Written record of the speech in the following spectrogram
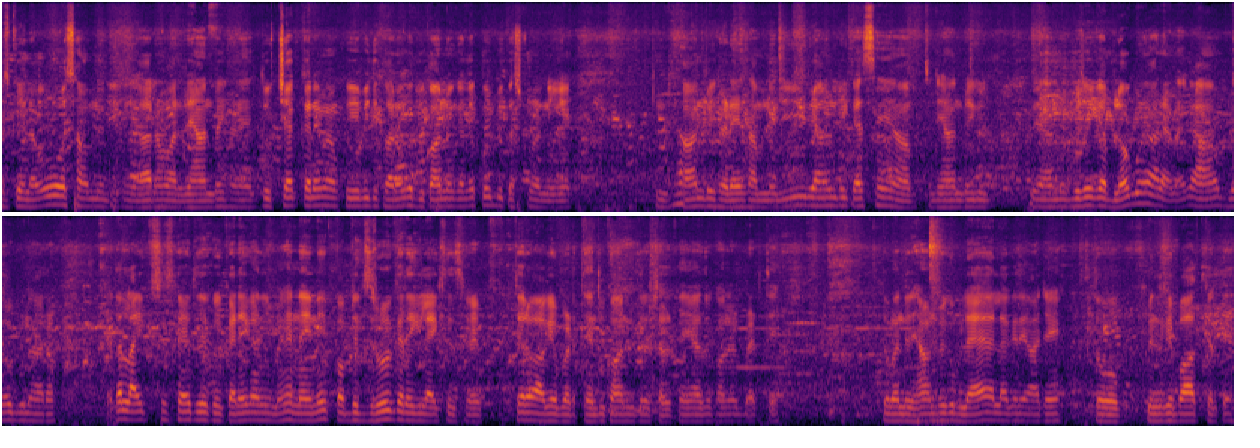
उसके अलावा, वो सामने देखें, यार, हमारे रेहान भाई खड़े हैं। तो चेक करें, मैं आपको ये भी दिखा रहा हूँ कि दुकानों के अंदर कोई भी कस्टमर नहीं है। रेहान भी खड़े हैं सामने। जी, रेहान भाई, कैसे हैं आप? रेहान भाई रेहान भाई, मुझे क्या ब्लॉग बना रहा है? मैं क्या हाँ ब्लॉग बना रहा हूँ। कहता लाइक सब्सक्राइब तो कोई करेगा नहीं। मैं कहा, नहीं नहीं पब्लिक ज़रूर करेगी लाइक सब्सक्राइब चलो, आगे बढ़ते हैं, दुकान की तरफ़ चलते हैं, या दुकान में बैठते हैं। तो मैंने रेहान भाई को बुलाया, लग रहे आ जाए। तो मिल के बात करते हैं।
